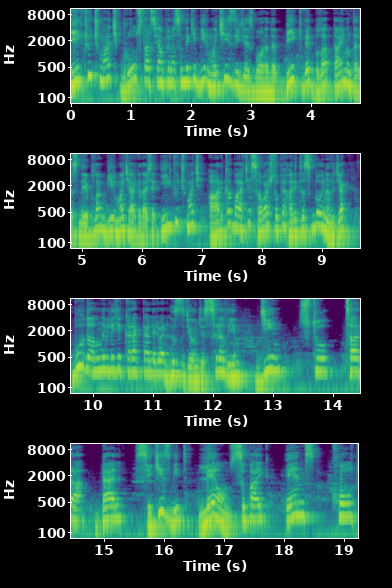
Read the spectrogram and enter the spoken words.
İlk 3 maç Brawl Stars şampiyonasındaki bir maçı izleyeceğiz bu arada. Big ve Blood Diamond arasında yapılan bir maç arkadaşlar. İlk 3 maç arka bahçe savaş topu haritasında oynanacak. Burada alınabilecek karakterleri ben hızlıca önce sıralayayım. Jin, Stu, Tara, Bell, 8 bit, Leon, Spike, Ems, Colt,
